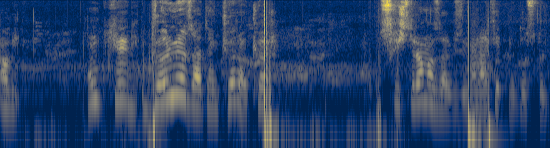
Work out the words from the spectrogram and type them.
Abi 10 şey görmüyor zaten kör o kör. Sıkıştıramazlar bizi merak etme dostum.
